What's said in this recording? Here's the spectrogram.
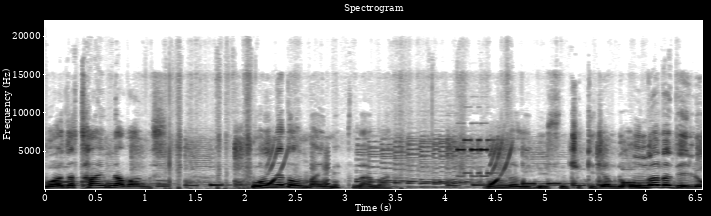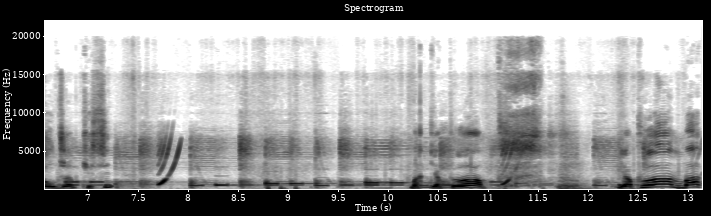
bu arada time da varmış. Bu oyunda da online map'ler var. Onunla videosunu çekeceğim de onda da deli olacağım kesin. Yapıyorum. Yapıyorum bak.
